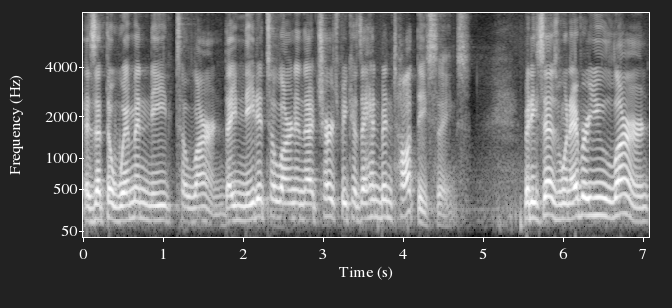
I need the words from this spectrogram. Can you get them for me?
is that the women need to learn. They needed to learn in that church because they hadn't been taught these things. But he says, whenever you learn,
